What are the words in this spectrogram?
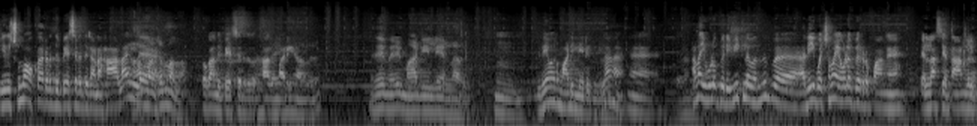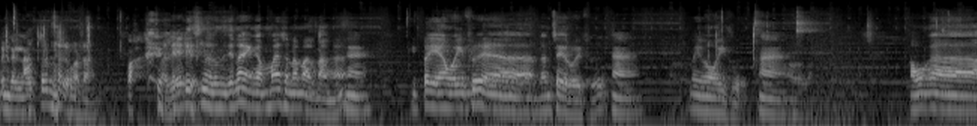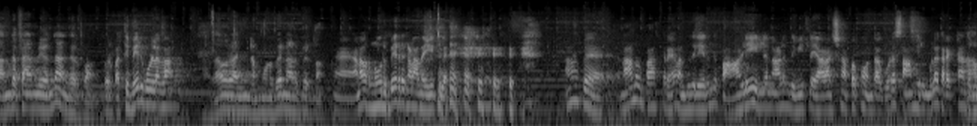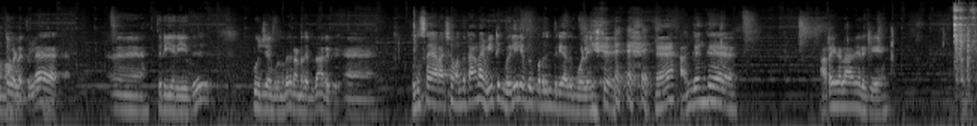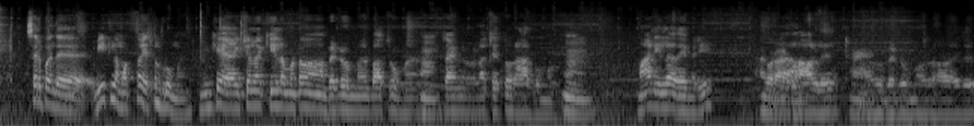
இது சும்மா உட்கார்றது பேசுறதுக்கான ஹாலா இல்ல சும்மா தான் உட்காந்து பேசுறது ஒரு ஹால் மாதிரி? இதே மாதிரி மாடியிலையும் எல்லாம் இருக்கு. ம். இதே மாதிரி மாடியில இருக்குங்களா? ஆ. ஆனா இவ்வளவு பெரிய வீட்ல வந்து இப்ப அதிகபட்சமா எவ்வளவு பேர் இருப்பாங்க? எல்லாம் சேர்த்து ஆண்கள் பெண்கள்லாம்? ஒருத்தருமே இருக்க மாட்டாங்க. பா. லேடிஸ்னு இருந்துச்சுன்னா எங்கள் அம்மா சொன்ன மாதிரி இருந்தாங்க. இப்போ என் ஒய்ஃபு தன்சேகர் ஒய்ஃபு. இவன் ஒய்ஃபு அவங்க அந்த ஃபேமிலி வந்து அங்கே இருப்பாங்க. ஒரு பத்து பேருக்குள்ளதான். அதான் ஒரு அஞ்சு நம்ம மூணு பேர் நாலு பேர் தான். ஆ, ஆனா ஒரு நூறு பேர் இருக்கானா அந்த வீட்டுல ஆனா இப்ப நானும் பாக்குறேன் வந்ததுல இருந்து இப்ப ஆளே இல்லைனாலும் இந்த வீட்டுல யாராச்சும் அப்பப்போ வந்தா கூட சாமி ரூம்ல கரெக்டா அந்த குத்து. விளக்குல திரி எரியுது பூஜை அப்படிங்கிறது நடந்துட்டு தான் இருக்கு. ஆ, புதுசா யாராச்சும் வந்துட்டாங்கன்னா வீட்டுக்கு வெளியில எப்படி போறதுன்னு தெரியாது போலயே. ஆ, அங்கங்க அறைகளாவே இருக்கு. சார் இப்போ இந்த வீட்டுல மொத்தம் எத்தனை ரூமு இங்கே ஆக்சுவலாக கீழே மட்டும் பெட்ரூமு பாத்ரூமு. ட்ராயிங் ரூம் எல்லாம் சேர்த்து ஒரு ஆறு ரூம் மாடியில் அதேமாரி அங்க ஒரு. ஹாலு. ஒரு பெட்ரூம் ஒரு hall இது.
